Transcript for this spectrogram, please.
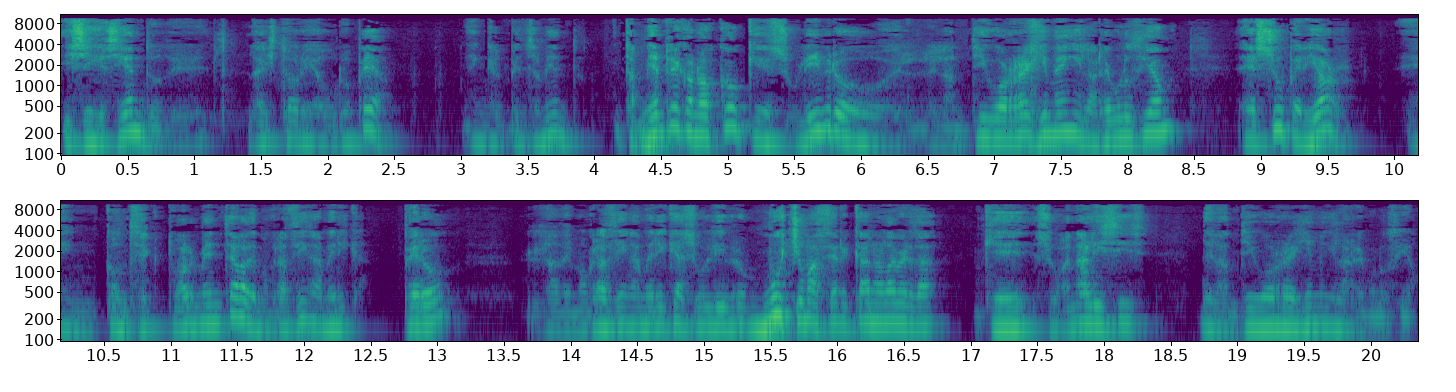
y sigue siendo de la historia europea en el pensamiento. También reconozco que su libro, El, antiguo régimen y la revolución, es superior en, conceptualmente a la democracia en América. Pero la democracia en América es un libro mucho más cercano a la verdad que su análisis del antiguo régimen y la revolución.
